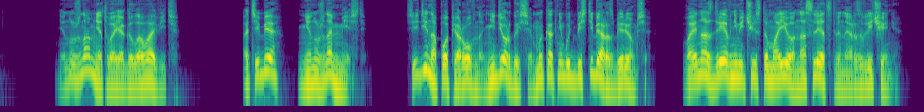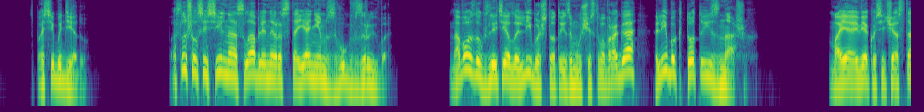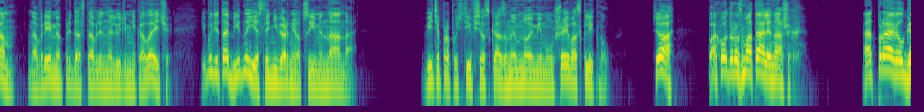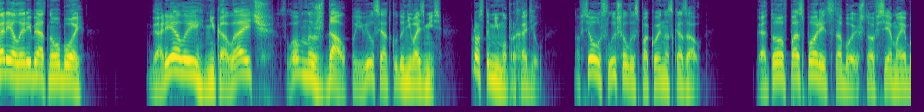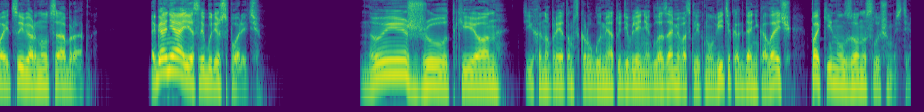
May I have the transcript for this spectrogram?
Не нужна мне твоя голова, Вить. А тебе не нужна месть. Сиди на попе ровно, не дергайся, мы как-нибудь без тебя разберемся. Война с древними чисто мое, наследственное развлечение. Спасибо деду. Послышался сильно ослабленный расстоянием звук взрыва. На воздух взлетело либо что-то из имущества врага, либо кто-то из наших. Моя Эвеко сейчас там, на время предоставлена людям Николаевича, и будет обидно, если не вернется именно она. Витя, пропустив все сказанное мною мимо ушей, воскликнул. «Все, походу размотали наших. Отправил Горелый ребят на убой». Горелый, Николаич, словно ждал, появился откуда ни возьмись. Просто мимо проходил. Но все услышал и спокойно сказал. «Готов поспорить с тобой, что все мои бойцы вернутся обратно. Догоняй, если будешь спорить». «Ну и жуткий он», — тихо, но при этом с круглыми от удивления глазами воскликнул Витя, когда Николаевич покинул зону слышимости.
